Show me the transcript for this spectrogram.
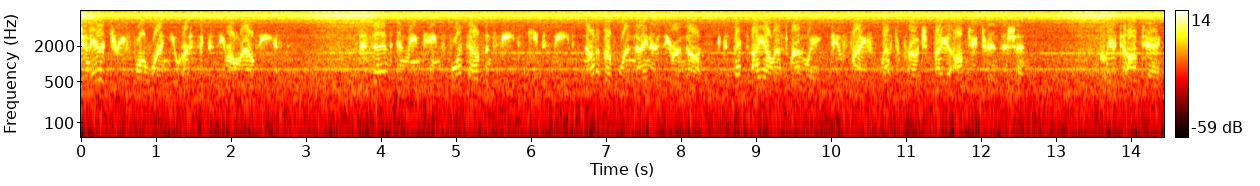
Generic tree 41, you are 60 miles east. Descend and maintain 4,000 feet. Keep speed, not above 1990 knots. Expect ILS runway 25 left approach via object. Clear to object.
